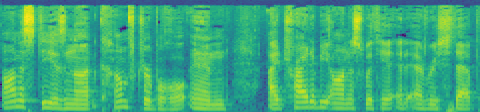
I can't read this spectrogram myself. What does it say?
honesty is not comfortable, and I try to be honest with you at every step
